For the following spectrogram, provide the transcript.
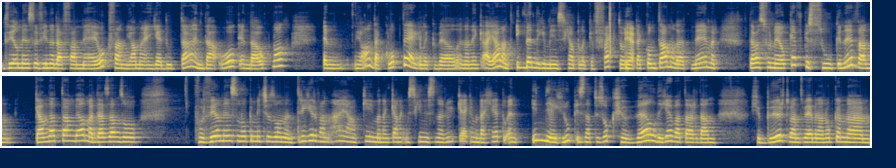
veel mensen vinden dat van mij ook. Van ja, maar en jij doet dat en dat ook en dat ook nog. En ja, dat klopt eigenlijk wel. En dan denk ik, ah ja, want ik ben de gemeenschappelijke factor. Dat komt allemaal uit mij. Maar dat was voor mij ook even zoeken. Hè, van, kan dat dan wel? Maar dat is dan zo... Voor veel mensen ook een beetje zo'n trigger van... Ah ja, oké, maar dan kan ik misschien eens naar u kijken hoe dat jij doet. En in die groep is dat dus ook geweldig, hè, wat daar dan gebeurt. Want wij hebben dan ook een... Ehm,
